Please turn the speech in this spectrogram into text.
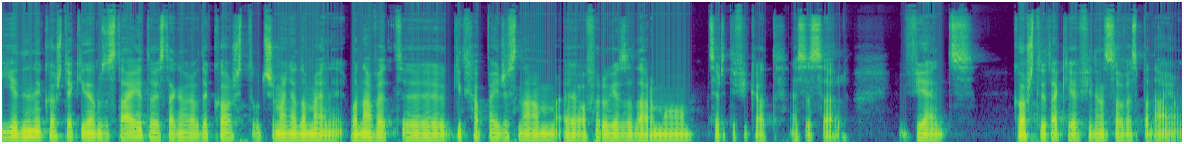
I jedyny koszt, jaki nam zostaje, to jest tak naprawdę koszt utrzymania domeny, bo nawet y, GitHub Pages nam y, oferuje za darmo certyfikat SSL, więc koszty takie finansowe spadają.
